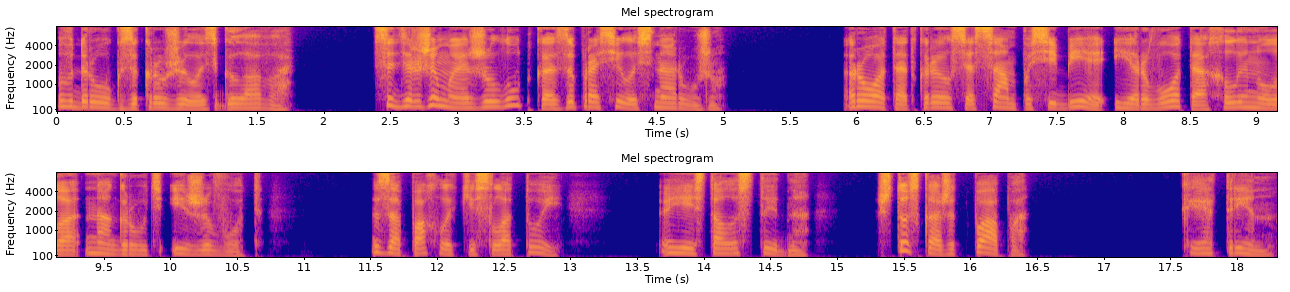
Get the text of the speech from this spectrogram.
Вдруг закружилась голова. Содержимое желудка запросилось наружу. Рот открылся сам по себе, и рвота хлынула на грудь и живот. Запахло кислотой. Ей стало стыдно. Что скажет папа? «Кэтрин».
